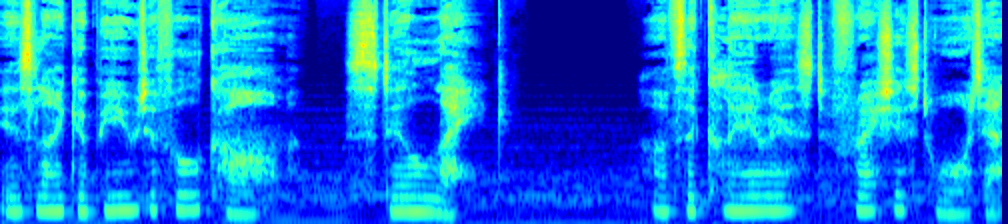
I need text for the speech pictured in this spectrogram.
is like a beautiful, calm, still lake of the clearest, freshest water.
